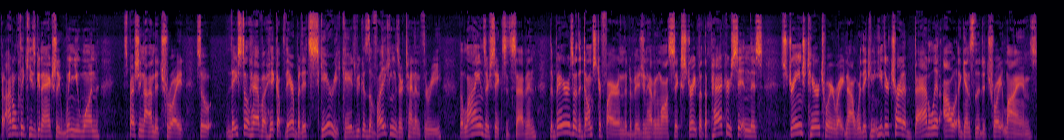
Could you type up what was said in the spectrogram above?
but I don't think he's going to actually win you one especially not in Detroit. So they still have a hiccup there, but it's scary, KJ, because the Vikings are ten and three, the Lions are six and seven, the Bears are the dumpster fire in the division, having lost six straight. But the Packers sit in this strange territory right now where they can either try to battle it out against the Detroit Lions,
